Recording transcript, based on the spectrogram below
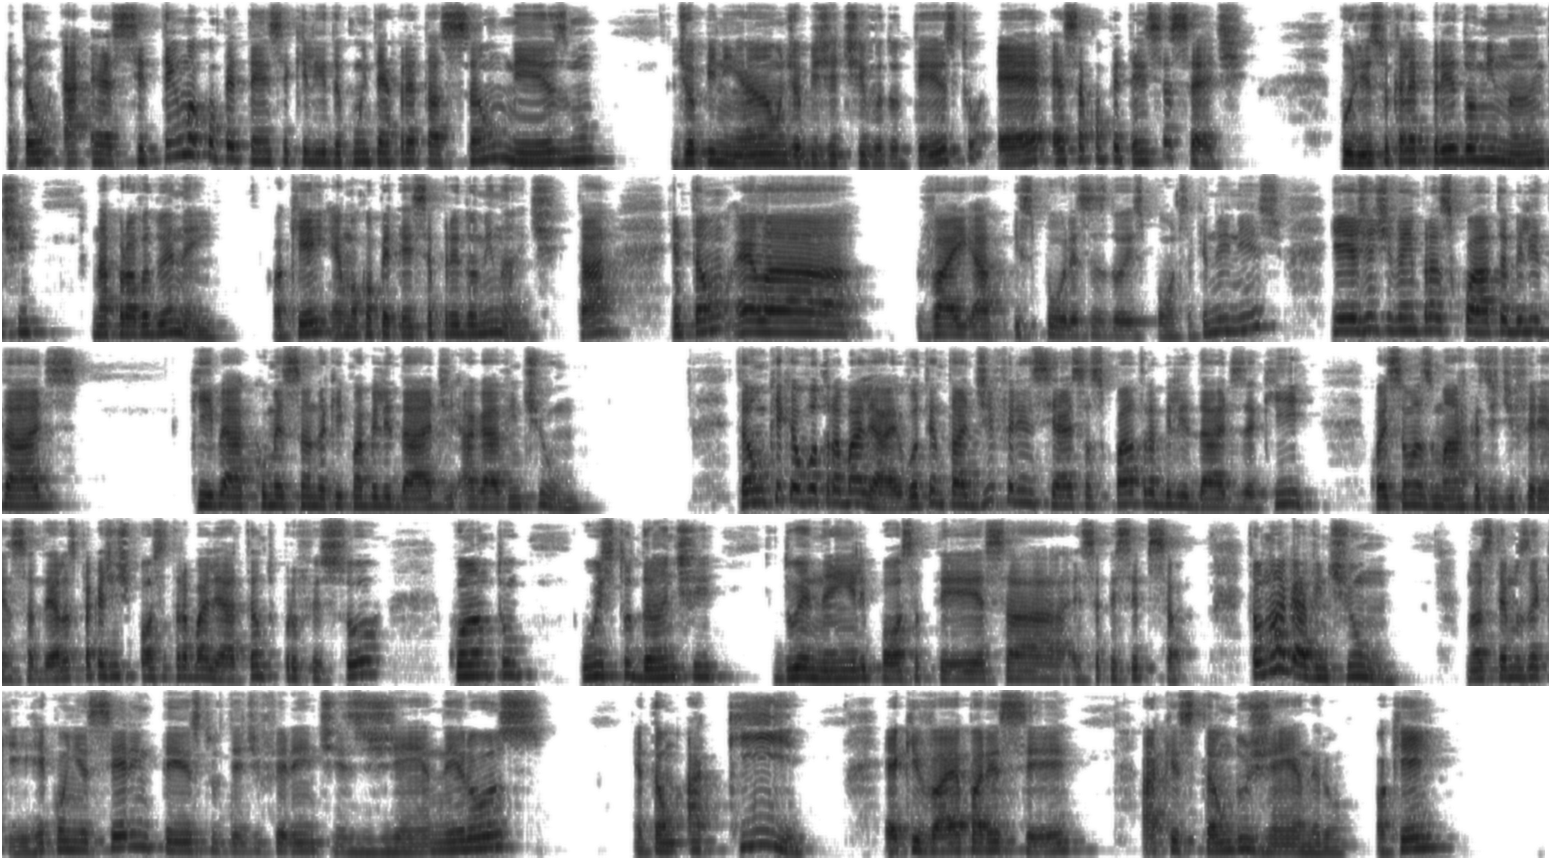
Então, é, se tem uma competência que lida com interpretação mesmo, de opinião, de objetivo do texto, é essa competência 7. Por isso que ela é predominante na prova do Enem, ok? É uma competência predominante, tá? Então, ela vai expor esses dois pontos aqui no início, e aí a gente vem para as quatro habilidades, que começando aqui com a habilidade H21. Então, o que, que eu vou trabalhar? Eu vou tentar diferenciar essas quatro habilidades aqui, quais são as marcas de diferença delas, para que a gente possa trabalhar tanto o professor quanto o estudante do Enem ele possa ter essa, essa percepção. Então, na H21, nós temos aqui reconhecer em textos de diferentes gêneros. Então, aqui é que vai aparecer a questão do gênero, ok?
